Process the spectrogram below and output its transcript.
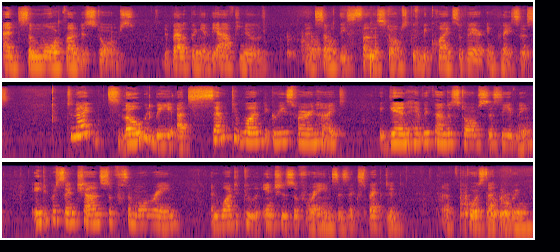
and some more thunderstorms developing in the afternoon and some of these thunderstorms could be quite severe in places. Tonight's low will be at 71 degrees Fahrenheit. Again, heavy thunderstorms this evening, 80% chance of some more rain, and 1 to 2 inches of rains is expected of course, that would bring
